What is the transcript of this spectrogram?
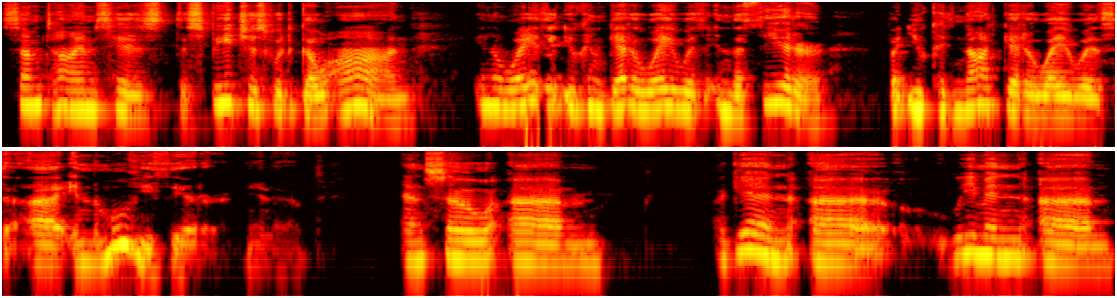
sometimes his the speeches would go on in a way that you can get away with in the theater, but you could not get away with uh, in the movie theater, you know. And so, um, again, uh, Lehman um,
